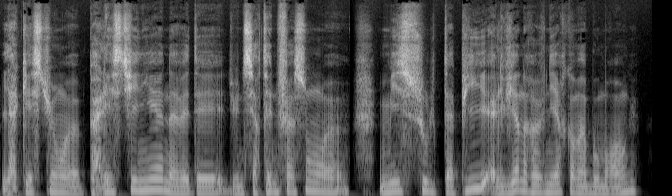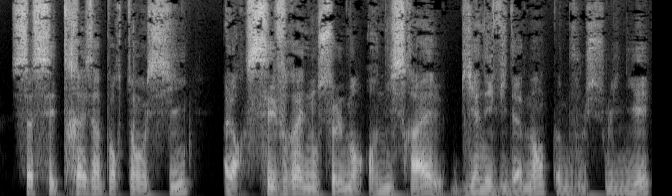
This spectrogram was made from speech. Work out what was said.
La question euh, palestinienne avait été d'une certaine façon euh, mise sous le tapis. Elle vient de revenir comme un boomerang. Ça, c'est très important aussi. Alors, c'est vrai non seulement en Israël, bien évidemment, comme vous le soulignez,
